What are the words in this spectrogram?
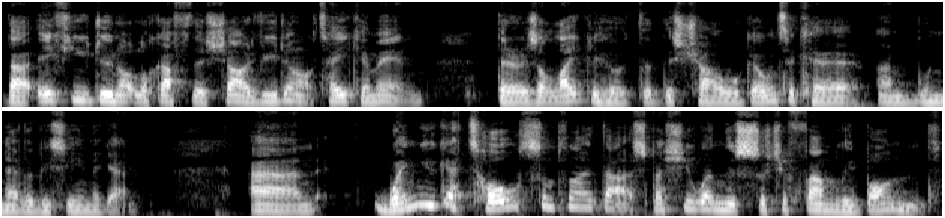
that if you do not look after this child, if you do not take him in, there is a likelihood that this child will go into care and will never be seen again. And when you get told something like that, especially when there's such a family bond,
